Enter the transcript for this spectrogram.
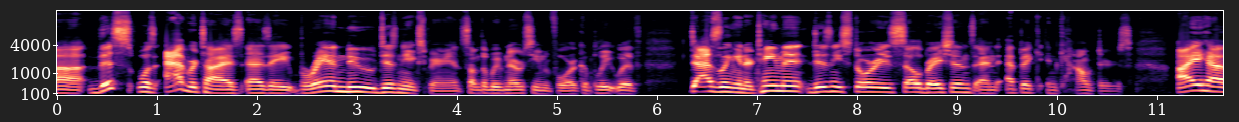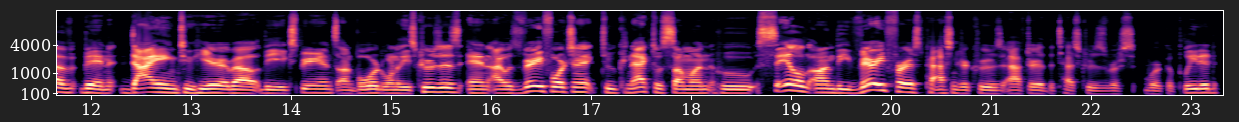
Uh, this was advertised as a brand new Disney experience, something we've never seen before, complete with dazzling entertainment, Disney stories, celebrations, and epic encounters. I have been dying to hear about the experience on board one of these cruises, and I was very fortunate to connect with someone who sailed on the very first passenger cruise after the test cruises were, were completed.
